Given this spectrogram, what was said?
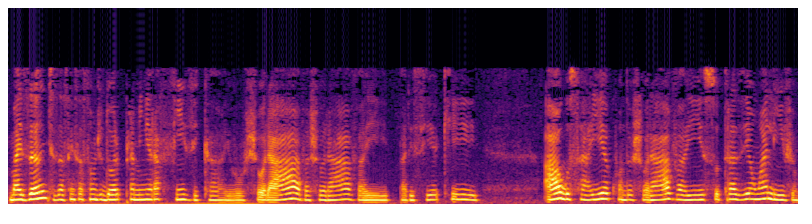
Mas antes a sensação de dor para mim era física. Eu chorava, chorava e parecia que algo saía quando eu chorava e isso trazia um alívio.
